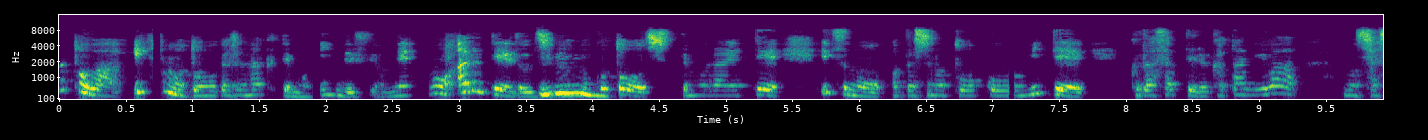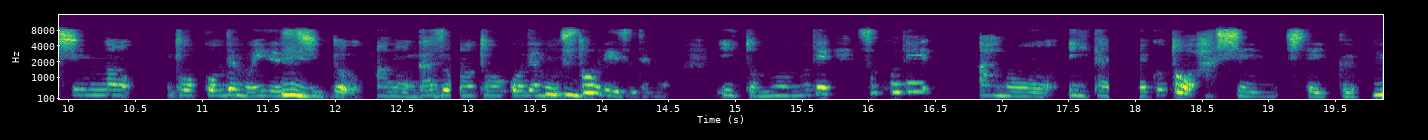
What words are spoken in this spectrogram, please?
あとはいつも動画じゃなくてもいいんですよね。もうある程度自分のことを知ってもらえて、いつも私の投稿を見てくださってる方には、もう写真の投稿でもいいですし、うん、あの画像の投稿でも、ストーリーズでもいいと思うので、そこであの言いたいことを発信していく、うん、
